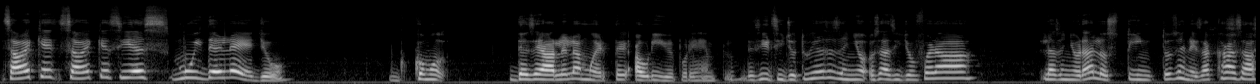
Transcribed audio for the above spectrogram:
¿sabe que, sabe que sí es muy de ello? Como desearle la muerte a Uribe, por ejemplo. Decir, si yo tuviera ese señor, o sea, si yo fuera la señora de los tintos en esa casa,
